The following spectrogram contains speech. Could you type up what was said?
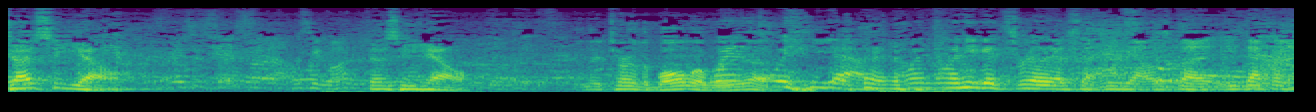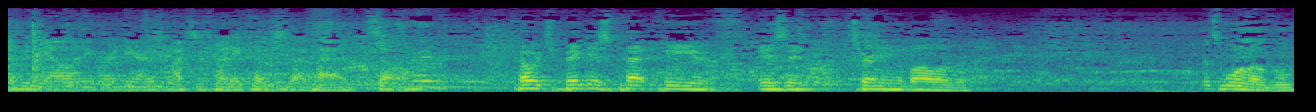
Does he yell? What's he what? Does he yell? And they turn the ball over, When, yeah. when- yeah, when, when he gets really upset, he yells, but he definitely doesn't yell anywhere near as much as many coaches I've had. So, Coach, biggest pet peeve is it turning the ball over? That's one of them.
